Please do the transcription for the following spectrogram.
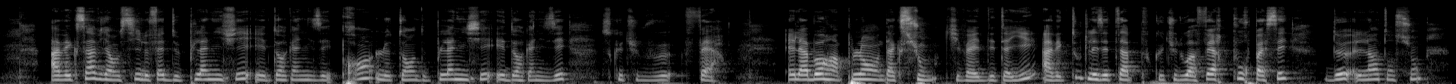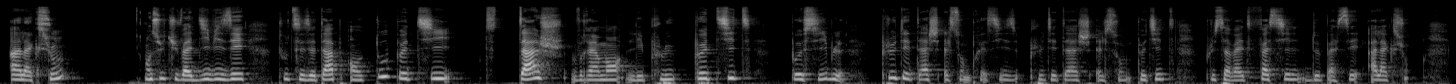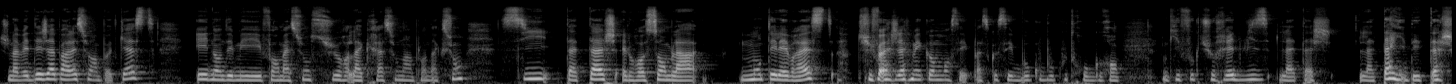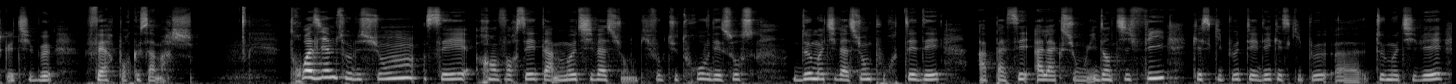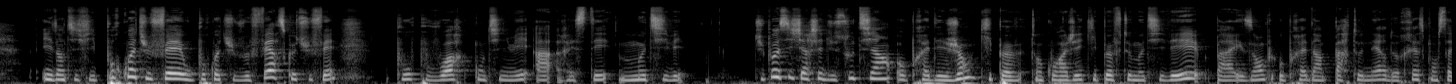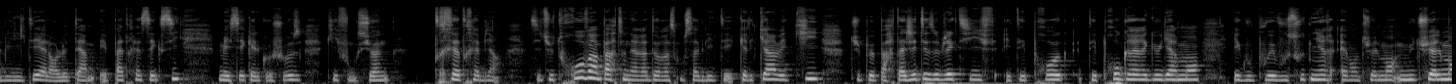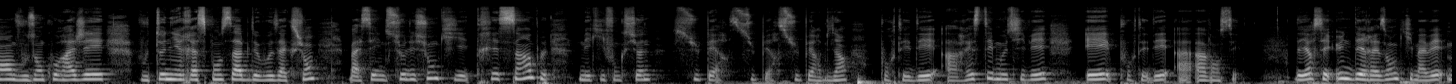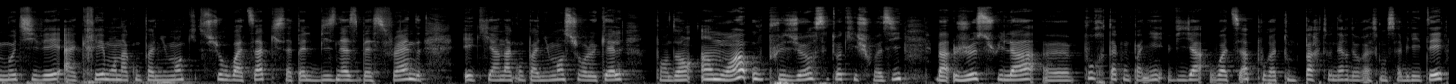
Avec ça vient aussi le fait de planifier et d'organiser. Prends le temps de planifier et d'organiser ce que tu veux faire élabore un plan d'action qui va être détaillé avec toutes les étapes que tu dois faire pour passer de l'intention à l'action. Ensuite, tu vas diviser toutes ces étapes en tout petites tâches, vraiment les plus petites possibles, plus tes tâches elles sont précises, plus tes tâches elles sont petites, plus ça va être facile de passer à l'action. J'en avais déjà parlé sur un podcast et dans mes formations sur la création d'un plan d'action. Si ta tâche elle ressemble à monter l'Everest, tu vas jamais commencer parce que c'est beaucoup beaucoup trop grand. Donc il faut que tu réduises la taille des tâches que tu veux faire pour que ça marche. Troisième solution, c'est renforcer ta motivation. Donc il faut que tu trouves des sources de motivation pour t'aider à passer à l'action. Identifie qu'est-ce qui peut t'aider, qu'est-ce qui peut euh, te motiver. Identifie pourquoi tu fais ou pourquoi tu veux faire ce que tu fais pour pouvoir continuer à rester motivé. Tu peux aussi chercher du soutien auprès des gens qui peuvent t'encourager, qui peuvent te motiver, par exemple auprès d'un partenaire de responsabilité. Alors le terme est pas très sexy, mais c'est quelque chose qui fonctionne très très bien. Si tu trouves un partenaire de responsabilité, quelqu'un avec qui tu peux partager tes objectifs et tes, progrès régulièrement et que vous pouvez vous soutenir éventuellement mutuellement, vous encourager, vous tenir responsable de vos actions, bah c'est une solution qui est très simple mais qui fonctionne super super super bien pour t'aider à rester motivé et pour t'aider à avancer. D'ailleurs, c'est une des raisons qui m'avait motivée à créer mon accompagnement sur WhatsApp qui s'appelle Business Best Friend et qui est un accompagnement sur lequel pendant un mois ou plusieurs, c'est toi qui choisis, bah, je suis là euh, pour t'accompagner via WhatsApp pour être ton partenaire de responsabilité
